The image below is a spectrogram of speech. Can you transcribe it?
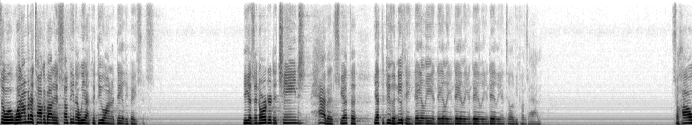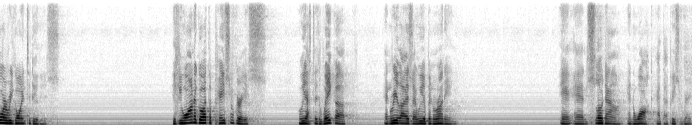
So what I'm going to talk about is something that we have to do on a daily basis. Because in order to change habits, you have to you have to do the new thing daily and daily and daily and daily and daily until it becomes a habit. So how are we going to do this? If you want to go at the pace of grace, we have to wake up and realize that we have been running and, and slow down and walk at that pace of grace.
